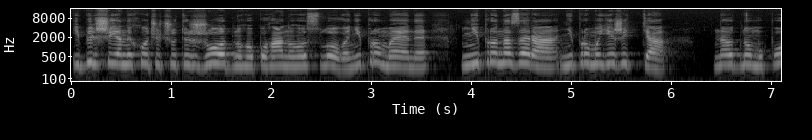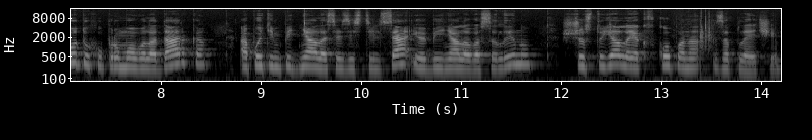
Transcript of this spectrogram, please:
І більше я не хочу чути жодного поганого слова ні про мене, ні про Назара, ні про моє життя. На одному подуху промовила Дарка, а потім піднялася зі стільця і обійняла Василину, що стояла як вкопана за плечі.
